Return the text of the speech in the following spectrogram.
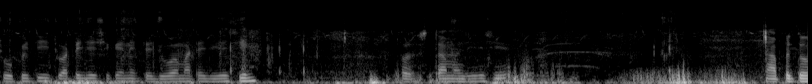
ચોપીથી ચોંટી જશે કે નહીં તે જોવા માટે જઈએ છીએ. રસ્તામાં જઈએ છીએ. આપણે તો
